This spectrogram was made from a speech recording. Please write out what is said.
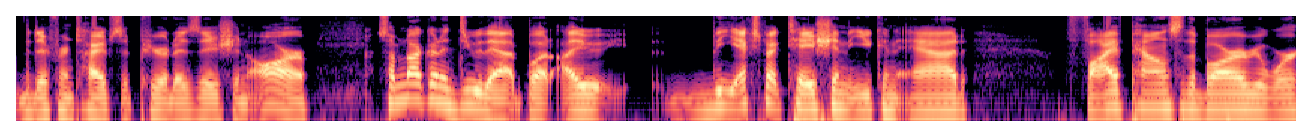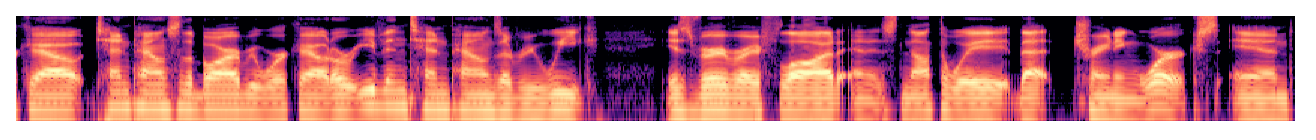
the different types of periodization are. So I'm not going to do that, but I the expectation that you can add five pounds to the bar every workout, 10 pounds to the bar every workout, or even 10 pounds every week is very, very flawed and it's not the way that training works. And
